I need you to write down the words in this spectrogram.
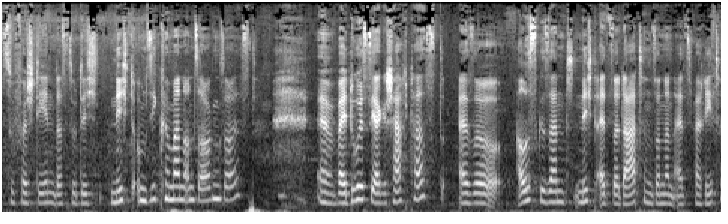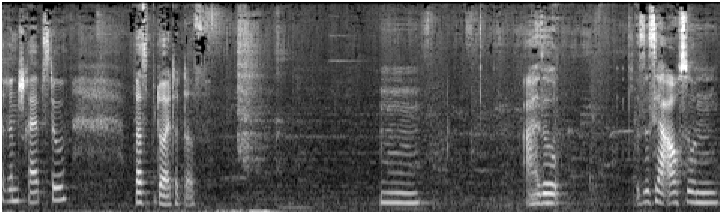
zu verstehen, dass du dich nicht um sie kümmern und sorgen sollst, äh, weil du es ja geschafft hast. Also ausgesandt nicht als Soldatin, sondern als Verräterin schreibst du. Was bedeutet das? Mm. Also es ist ja auch so ein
